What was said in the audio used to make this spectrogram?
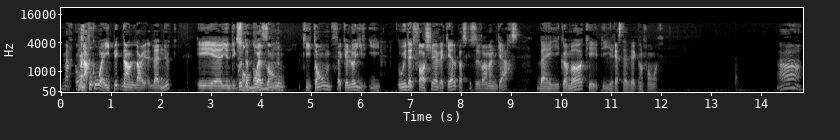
Marco? Marco, elle, il pique dans la, la nuque et euh, il y a une des gouttes Son de poison qui tombe. Fait que là, il, il- au lieu d'être fâché avec elle parce que c'est vraiment une garce, ben il est comme ah, ok, puis il reste avec dans le fond. ouais. Ah.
